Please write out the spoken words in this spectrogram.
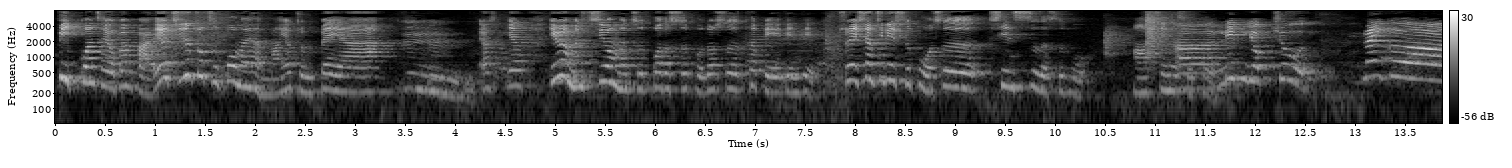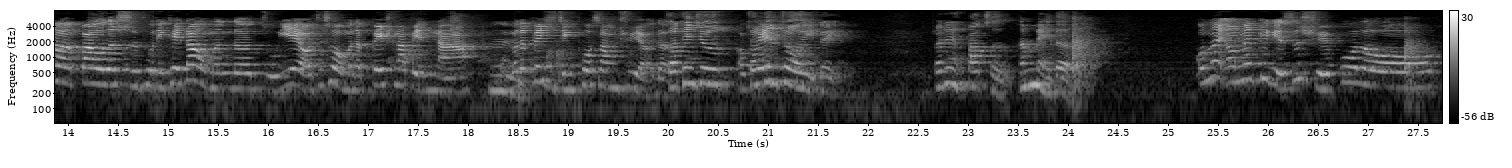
闭关才有办法，因为其实做直播我们也很忙，要准备啊，嗯，嗯，要要，因为我们希望我们直播的食谱都是特别一点点，所以像今天食谱我是新试的食谱啊，新的食啊谱，，Lim Yok Chu，那个包的食谱你可以到我们的主页哦，就是我们的 base 那边拿，嗯我们的 base 已经破上去了的。昨天就昨天做而已，对，昨天的包子很美的，哦，那哦那个也是学过了哦。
